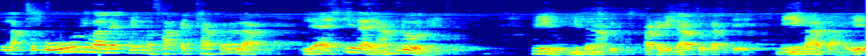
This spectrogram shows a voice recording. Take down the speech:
ලක්ෂ කෝටි වාරයක් මේව සාකච්ඡා කරලා ලෑස්තිලා යන්න ඕනේ. මේ මෙතන අපි පටවි ධාතුව ගත්තේ මේ ගාතාවේ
